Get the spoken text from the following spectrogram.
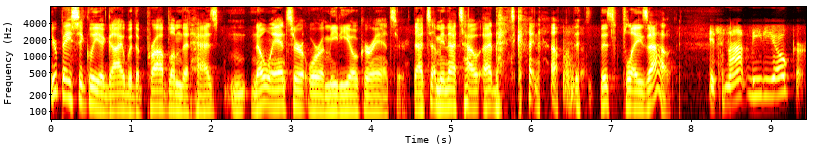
You're basically a guy with a problem that has no answer or a mediocre answer. That's, I mean, that's how uh, that's kind of how this, this, plays out. It's not mediocre.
